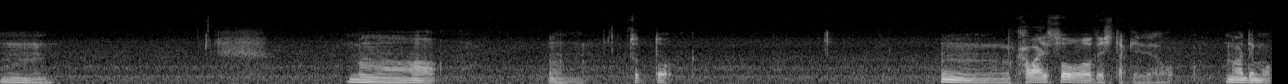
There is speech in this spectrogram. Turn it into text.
うん。まあうん。ちょっとうんかわいそうでしたけれど。まあでも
